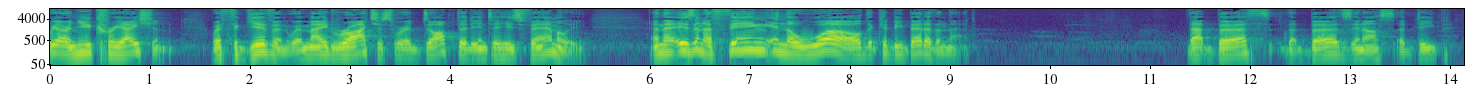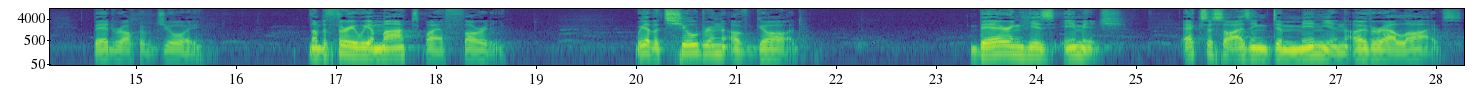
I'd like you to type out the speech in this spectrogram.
We are a new creation. We're forgiven. We're made righteous. We're adopted into his family. And there isn't a thing in the world that could be better than that. That birth that births in us a deep bedrock of joy. Number three, we are marked by authority. We are the children of God, bearing his image, exercising dominion over our lives,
